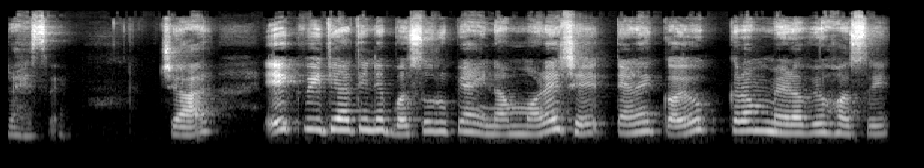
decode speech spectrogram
રહેશે. ચાર, એક વિદ્યાર્થીને બસો રૂપિયા ઇનામ મળે છે. તેણે કયો ક્રમ મેળવ્યો હશે?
